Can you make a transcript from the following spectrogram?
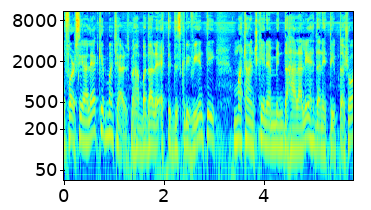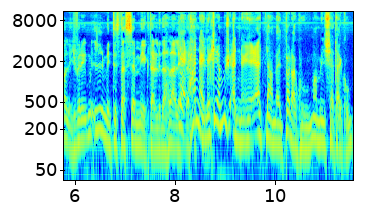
U forsi għalhekk, imma Charles, minħabba dak li qed tiddiskrivi inti, ma tantx kien hemm min daħal għalih dan it-tip ta' xogħol, jiġifieri lil min tista' ssemmi iktar li daħal għalih? Le, ħa ngħidlek, jiena mhux qed nagħmel paragun ma' min seta' jkun.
